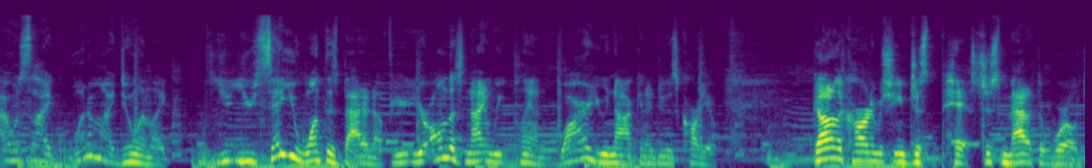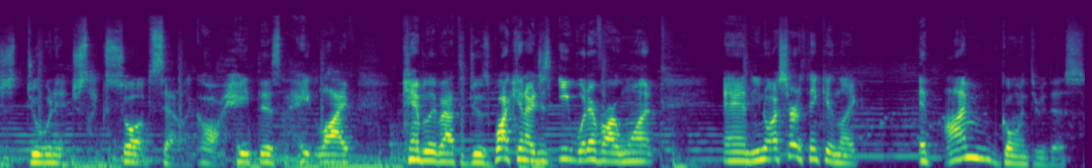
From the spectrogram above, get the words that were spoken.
I was like, what am I doing? Like, you, you say you want this bad enough. You, you're on this nine week plan. Why are you not gonna do this cardio? Got on the cardio machine, just pissed, just mad at the world, just doing it, just like so upset. Like, oh, I hate this, I hate life. Can't believe I have to do this. Why can't I just eat whatever I want? And you know, I started thinking like, if I'm going through this,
